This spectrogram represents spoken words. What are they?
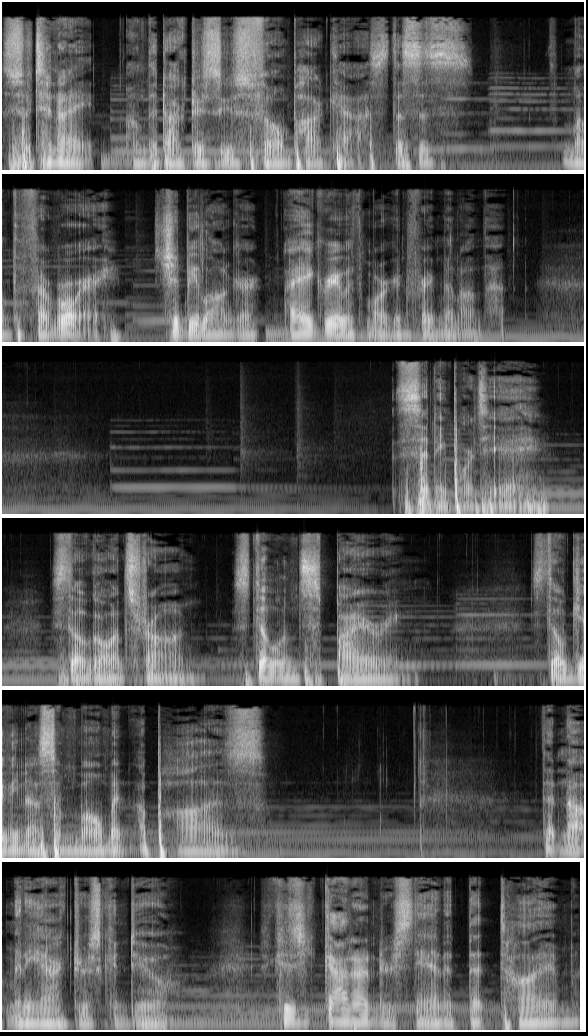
So, tonight on the Dr. Zeus Film Podcast, this is month of February. It should be longer. I agree with Morgan Freeman on that. Sidney Poitier, still going strong, still inspiring, still giving us a moment, a pause that not many actors can do. Because you gotta understand at that time,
